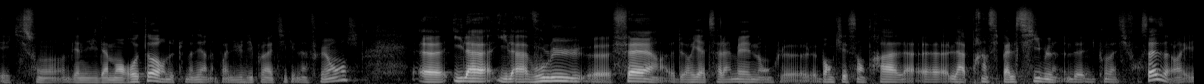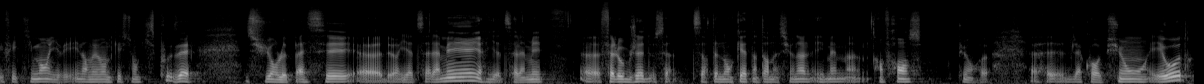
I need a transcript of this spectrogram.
et qui sont bien évidemment retors de toute manière d'un point de vue diplomatique et d'influence. Euh, il, a, il, a, voulu euh, faire de Riyad Salamé, donc le, banquier central, euh, la principale cible de la diplomatie française. Alors effectivement, il y avait énormément de questions qui se posaient sur le passé de Riyad Salamé. Riyad Salamé fait l'objet de certaines enquêtes internationales et même en France sur de la corruption et autres.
